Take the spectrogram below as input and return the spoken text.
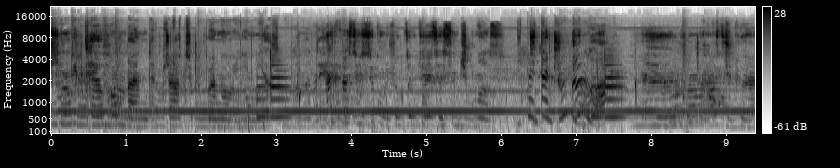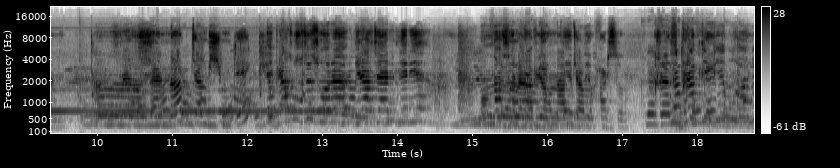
şimdi telefon bende. Birazcık ben oynayayım. Yazın bana değil. Biraz sesli konuş. Yoksa bir kere sesin çıkmaz. Cidden çıkmıyor mu? Ee, az çıkıyor yani. Ben ne yapacağım Ondan sonra biliyorum ne yaparsın. Crafting table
